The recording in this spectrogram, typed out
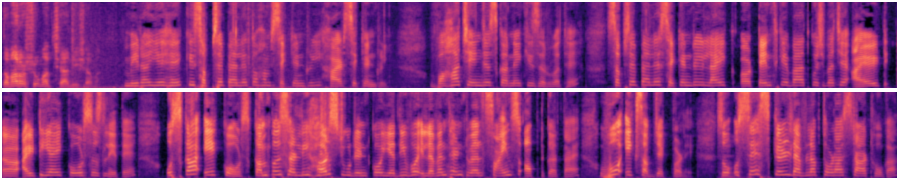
તમારો શું મત છે આ દિશામાં? મેરા યે હે કે સબસે પહેલે તો હમ સેકન્ડરી હાયર સેકન્ડરી वहाँ चेंजेस करने की ज़रूरत है। सबसे पहले सेकेंडरी लाइक टेंथ के बाद कुछ बच्चे आई टी कोर्सेज लेते हैं। उसका एक कोर्स कंपलसरली हर स्टूडेंट को यदि वो eleventh and twelfth science opt करता है, वो एक सब्जेक्ट पढ़े। सो उससे स्किल डेवलप थोड़ा स्टार्ट होगा।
